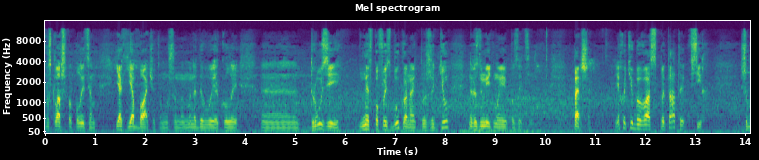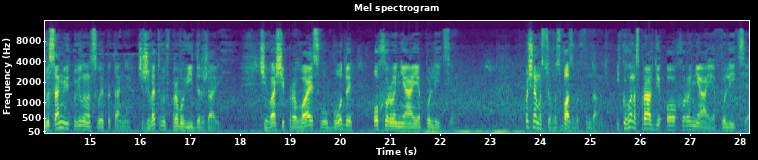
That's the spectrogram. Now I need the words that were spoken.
розклавши по полицям, як я бачу, тому що мене дивує, коли е, друзі не по Фейсбуку, а навіть по життю не розуміють моєї позиції. Перше, я хотів би вас спитати всіх, щоб ви самі відповіли на своє питання: чи живете ви в правовій державі? Чи ваші права і свободи охороняє поліція? Почнемо з цього, з базових фундаментів. І кого насправді охороняє поліція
